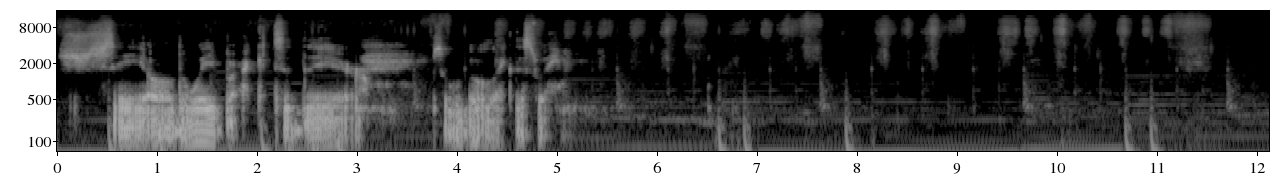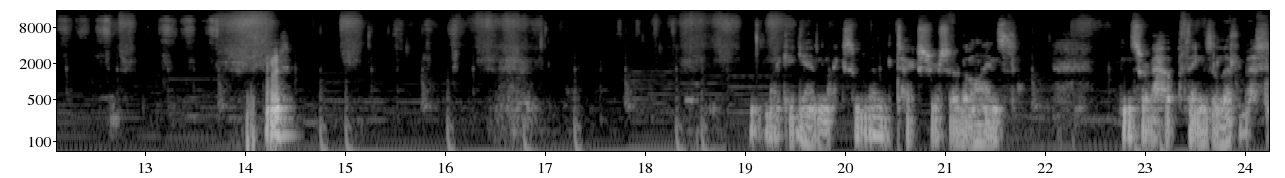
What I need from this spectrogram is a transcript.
say all the way back to there. So we'll go like this way. Right. Like again, like some little texture sort of lines can sort of help things a little bit.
